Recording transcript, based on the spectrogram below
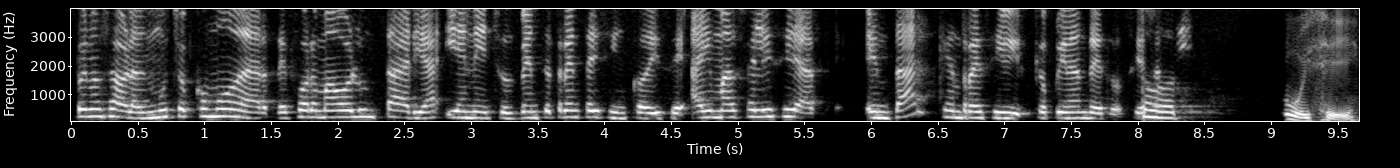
pues nos hablan mucho como dar de forma voluntaria y en Hechos 20:35 dice, hay más felicidad en dar que en recibir. ¿Qué opinan de eso? Uy, sí.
